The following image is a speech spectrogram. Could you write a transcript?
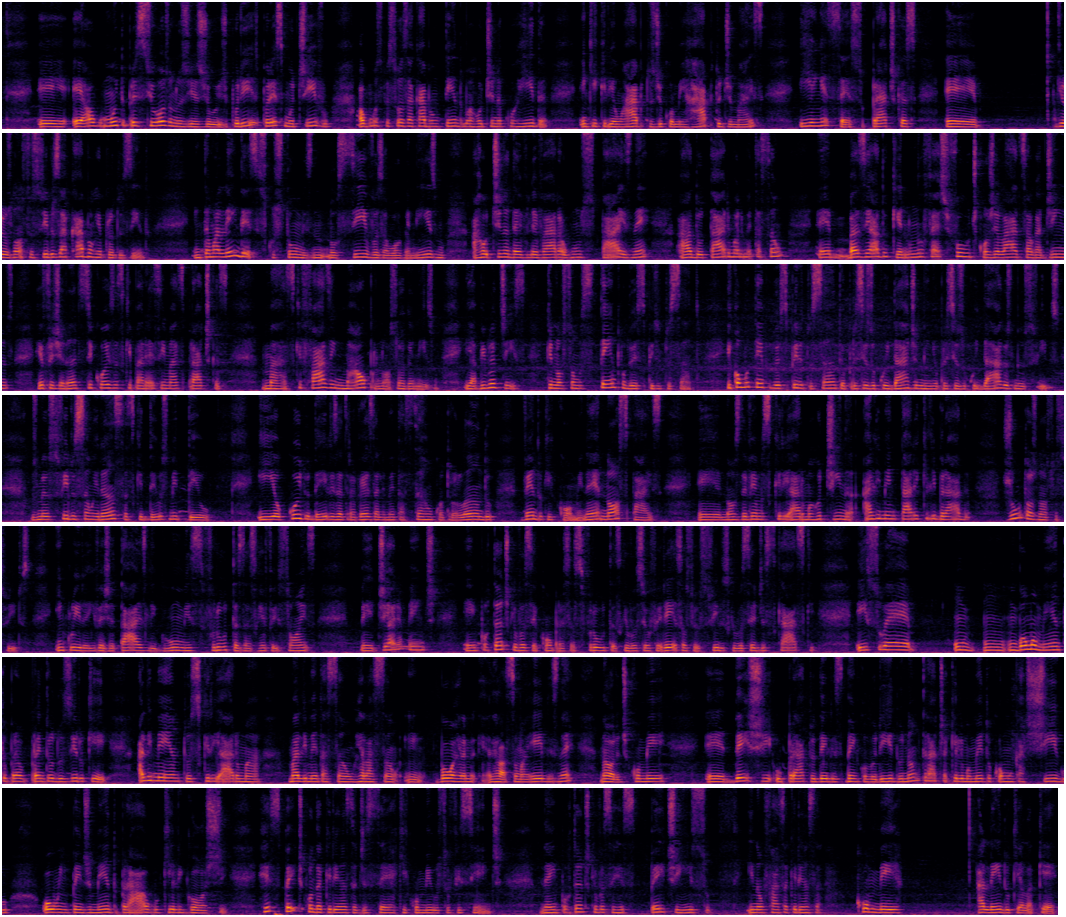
é, é, algo muito precioso nos dias de hoje. Por, isso, por esse motivo, algumas pessoas acabam tendo uma rotina corrida, em que criam hábitos de comer rápido demais e em excesso, práticas é, que os nossos filhos acabam reproduzindo. Então, além desses costumes nocivos ao organismo, a rotina deve levar alguns pais né, a adotarem uma alimentação é, baseada no, no fast food, congelados, salgadinhos, refrigerantes e coisas que parecem mais práticas, mas que fazem mal para o nosso organismo. E a Bíblia diz que nós somos templo do Espírito Santo. E como templo do Espírito Santo, eu preciso cuidar de mim, eu preciso cuidar dos meus filhos. Os meus filhos são heranças que Deus me deu. E eu cuido deles através da alimentação, controlando, vendo o que come, né? Nós pais, é, nós devemos criar uma rotina alimentar equilibrada junto aos nossos filhos. Incluir aí vegetais, legumes, frutas nas refeições é, diariamente. É importante que você compre essas frutas, que você ofereça aos seus filhos, que você descasque. Isso é um, um, um bom momento para introduzir o que? Alimentos, criar uma uma alimentação relação em boa relação a eles, né? Na hora de comer, é, deixe o prato deles bem colorido, não trate aquele momento como um castigo ou um impedimento para algo que ele goste. Respeite quando a criança disser que comeu o suficiente. Né? É importante que você respeite isso e não faça a criança comer além do que ela quer.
